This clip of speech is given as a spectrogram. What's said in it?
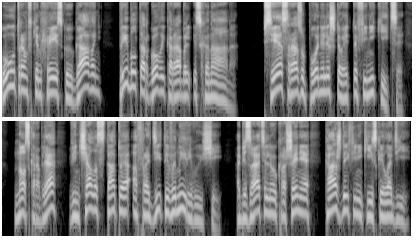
Утром в Кенхрейскую гавань прибыл торговый корабль из Ханаана. Все сразу поняли, что это финикийцы. Но с корабля венчала статуя Афродиты выныривающей, обязательное украшение каждой финикийской ладьи.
